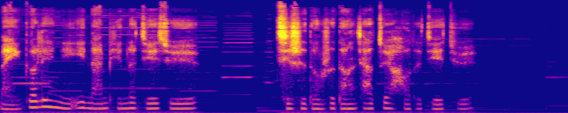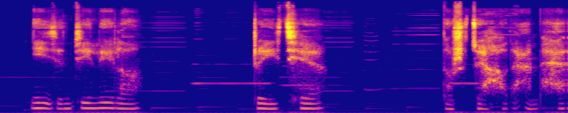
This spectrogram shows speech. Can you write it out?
每一个令你意难平的结局，其实都是当下最好的结局。你已经尽力了，这一切都是最好的安排。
